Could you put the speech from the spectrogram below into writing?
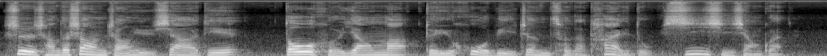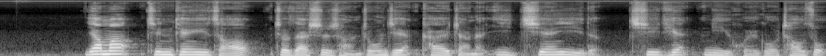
市场的上涨与下跌都和央妈对于货币政策的态度息息相关。央妈今天一早就在市场中间开展了一千亿的七天逆回购操作。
